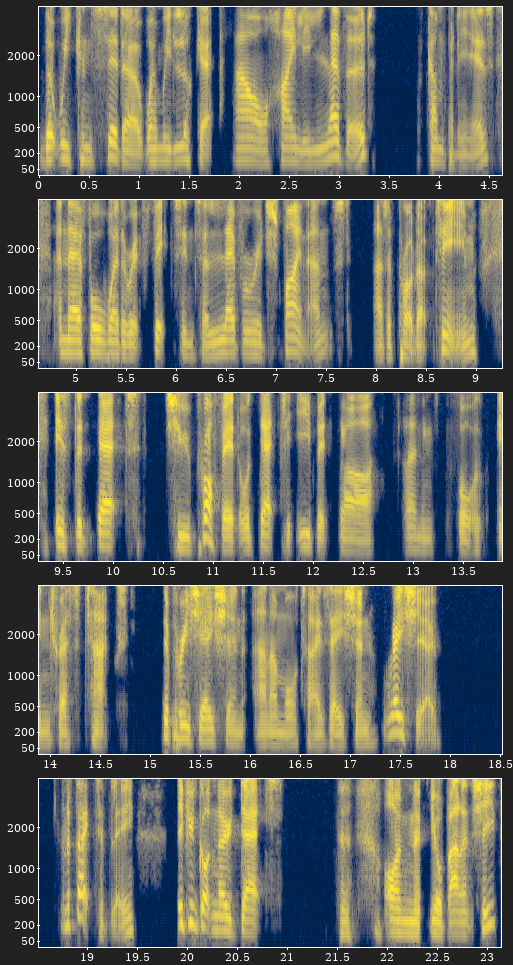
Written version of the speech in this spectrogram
that we consider when we look at how highly levered a company is, and therefore whether it fits into leveraged finance as a product team, is the debt to profit or debt to EBITDA, earnings before interest, tax, depreciation and amortization ratio. And effectively, if you've got no debt on your balance sheet,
